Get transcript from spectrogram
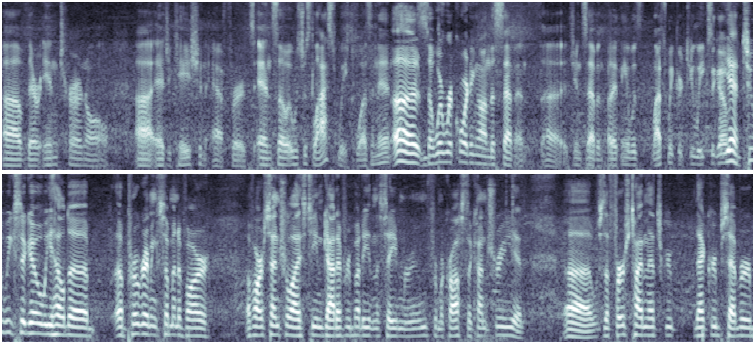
of their internal uh, education efforts. And so it was just last week, wasn't it? Uh, so we're recording on the 7th, uh, June 7th, but I think it was last week or two weeks ago. Yeah, two weeks ago we held a, a programming summit of our of our centralized team. Got everybody in the same room from across the country, and uh, it was the first time that group that group's ever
